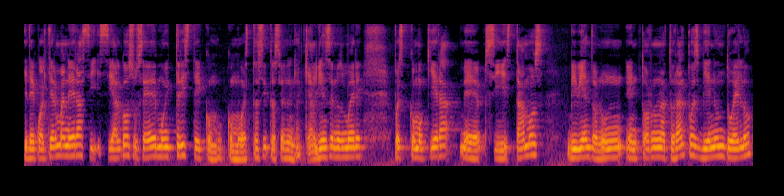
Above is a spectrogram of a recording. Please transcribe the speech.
Y de cualquier manera, si, si algo sucede muy triste como, como esta situación en la que alguien se nos muere, pues como quiera, eh, si estamos viviendo en un entorno natural, pues viene un duelo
